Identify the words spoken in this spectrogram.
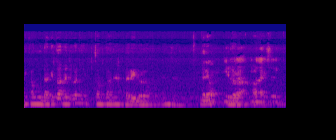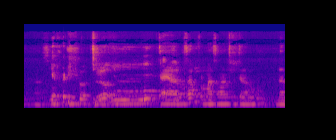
nikah muda gitu ada juga nih contohnya dari idola aja Dari apa? idola idola Oke. cilik nah, Ya itu. dulu kayak masa permasalahan sekecil apa pun dan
